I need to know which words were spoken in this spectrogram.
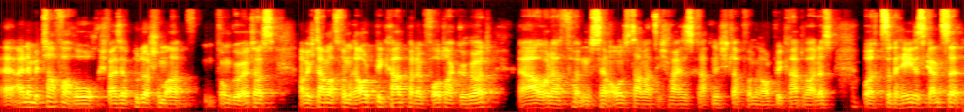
äh, eine Metapher hoch. Ich weiß nicht, ob du da schon mal von gehört hast. Habe ich damals von Raul Picard bei einem Vortrag gehört. Ja, oder von Sam Owens damals. Ich weiß es gerade nicht. Ich glaube, von Raul Picard war das. Wo er gesagt hat, hey, das ganze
